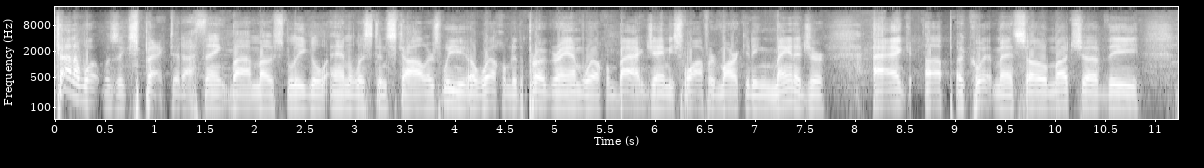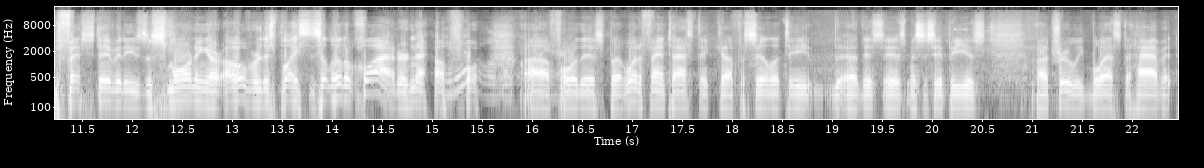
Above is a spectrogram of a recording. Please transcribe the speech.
kind of what was expected, I think, by most legal analysts and scholars. We are welcome to the program. Welcome back, Jamie Swafford, Marketing Manager, Ag Up Equipment. So much of the festivities this morning are over. This place is a little quieter now for, Uh, for this, but what a fantastic uh, facility th- uh, this is. Mississippi is uh, truly blessed to have it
